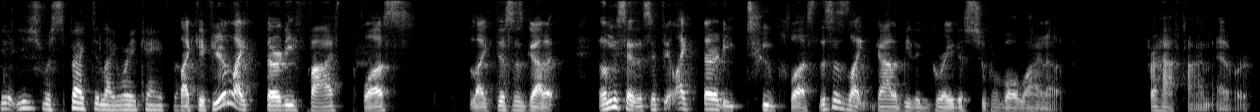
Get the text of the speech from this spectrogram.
you, you just respected like where he came from. Like if you're like 35 plus, like this has got to. Let me say this: if you're like 32 plus, this is like got to be the greatest Super Bowl lineup for halftime ever.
